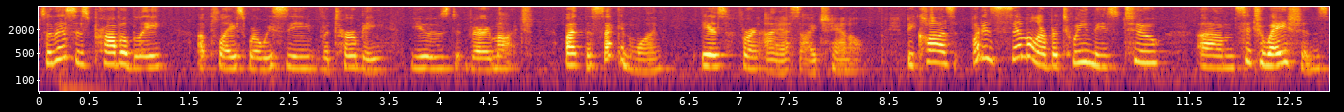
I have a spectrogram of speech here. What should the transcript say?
So this is probably a place where we see Viterbi used very much. But the second one is for an ISI channel. Because what is similar between these two um, situations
